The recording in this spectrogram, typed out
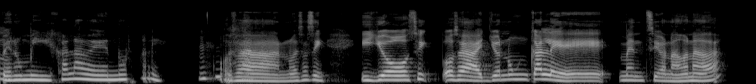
pero mi hija la ve normal. O sea, no es así. Y yo sí, o sea, yo nunca le he mencionado nada,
